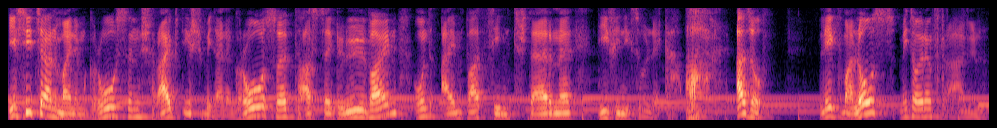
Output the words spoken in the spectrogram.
Ich sitze an meinem großen Schreibtisch mit einer großen Tasse Glühwein und ein paar Zimtsterne. Die finde ich so lecker. Ach, also, legt mal los mit euren Fragen.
